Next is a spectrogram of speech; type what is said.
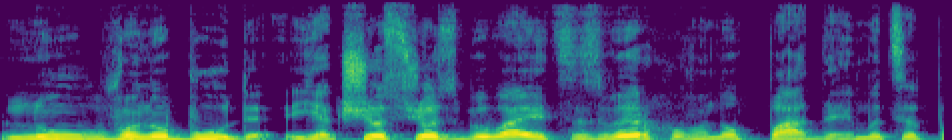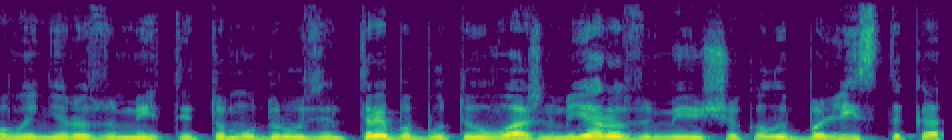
Ну, воно буде. Якщо щось збивається зверху, воно падає. Ми це повинні розуміти. Тому, друзі, треба бути уважними. Я розумію, що коли балістика,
